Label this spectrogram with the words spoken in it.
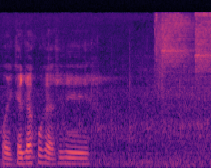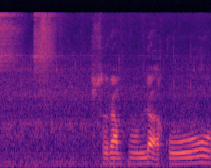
Oi, kerja aku kat sini. Seram pula aku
